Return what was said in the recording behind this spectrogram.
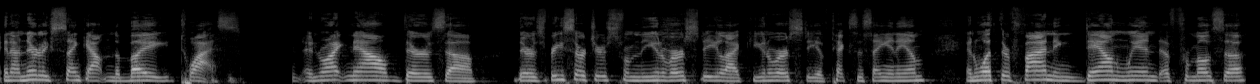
and I nearly sank out in the bay twice. And right now, there's uh, there's researchers from the university, like University of Texas A&M, and what they're finding downwind of Formosa,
